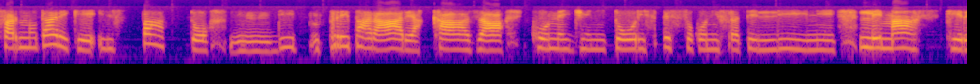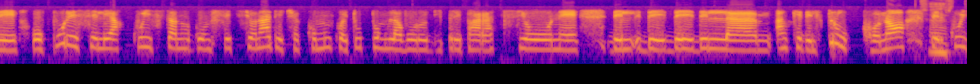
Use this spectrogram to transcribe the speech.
far notare che il fatto fatto mh, di preparare a casa con i genitori, spesso con i fratellini, le maschere oppure se le acquistano confezionate c'è comunque tutto un lavoro di preparazione del, de, de, del, anche del trucco, no? Certo. Per cui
